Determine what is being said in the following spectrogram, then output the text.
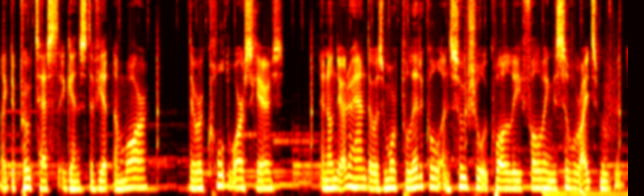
like the protests against the Vietnam War. There were Cold War scares, and on the other hand, there was more political and social equality following the Civil Rights Movement.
